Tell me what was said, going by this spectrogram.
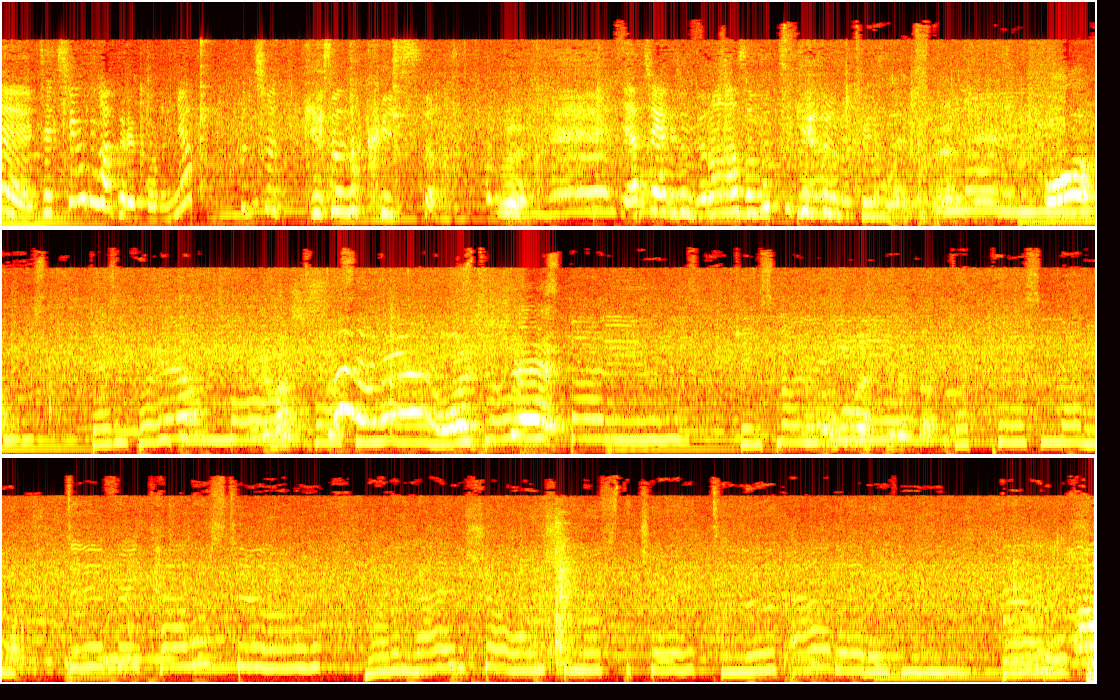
네, 제 친구가 그랬거든요? 후추 계속 넣고 있어. 왜? 야채가 계속 늘어나서 후추 계속 넣고 있어요. 어! 되게 맛있어. 오, shit! 너무 맛있게 됐다. 아,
